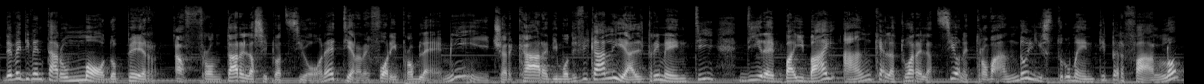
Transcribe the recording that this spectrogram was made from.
deve diventare un modo per affrontare la situazione, tirare fuori i problemi, cercare di modificarli altrimenti dire bye bye anche alla tua relazione, trovando gli strumenti per farlo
